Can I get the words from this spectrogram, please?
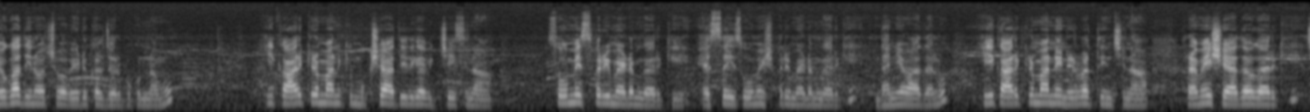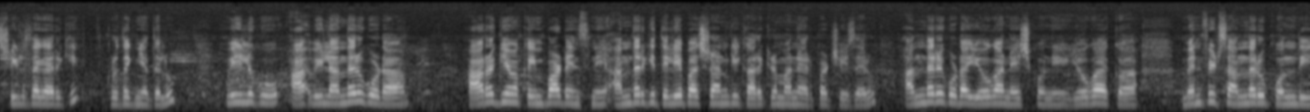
యోగా దినోత్సవ వేడుకలు జరుపుకున్నాము. ఈ కార్యక్రమానికి ముఖ్య అతిథిగా విచ్చేసిన సోమేశ్వరి మేడం గారికి ఎస్ఐ సోమేశ్వరి మేడం గారికి ధన్యవాదాలు. ఈ కార్యక్రమాన్ని నిర్వర్తించిన రమేష్ యాదవ్ గారికి శ్రీలత గారికి కృతజ్ఞతలు. వీళ్ళకు వీళ్ళందరూ కూడా ఆరోగ్యం యొక్క ఇంపార్టెన్స్ని అందరికీ తెలియపరచడానికి ఈ కార్యక్రమాన్ని ఏర్పాటు చేశారు. అందరూ కూడా యోగా నేర్చుకొని యోగా యొక్క బెనిఫిట్స్ అందరూ పొంది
